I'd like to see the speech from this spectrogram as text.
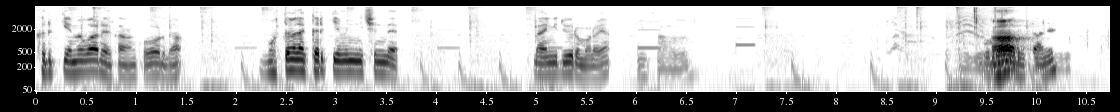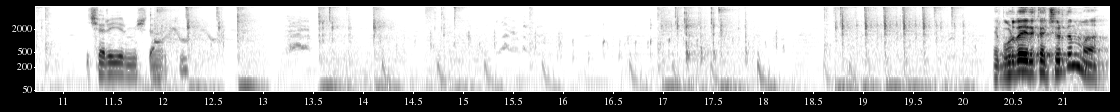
kırık gemi var ya kanka orada. Muhtemelen kırık geminin içinde. Ben gidiyorum oraya. İlk abi. Burada Ha? var bir tane. İçeri girmiş demek ki. E buradaydı kaçırdın mı?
